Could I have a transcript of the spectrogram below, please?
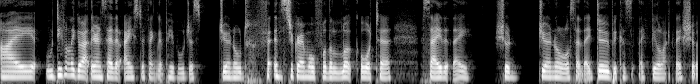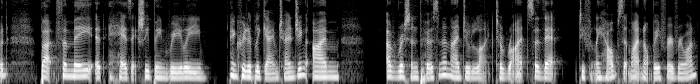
I will definitely go out there and say that I used to think that people just journaled for Instagram or for the look or to say that they should journal or say they do because they feel like they should. But for me, it has actually been really incredibly game changing. I'm a written person and I do like to write, so that definitely helps. It might not be for everyone,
